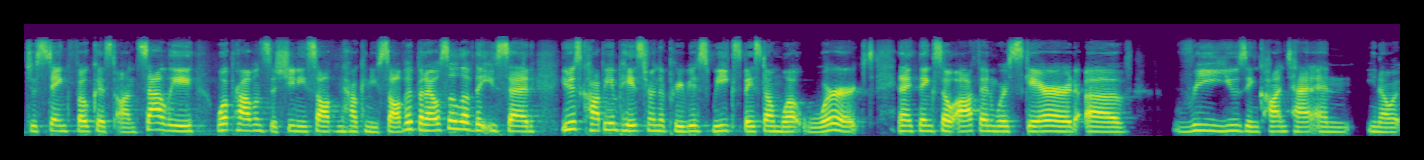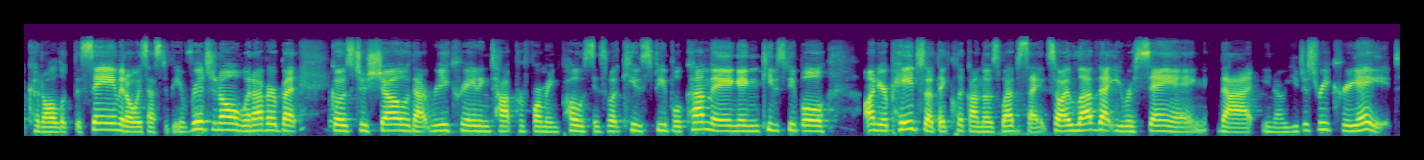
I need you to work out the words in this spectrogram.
just staying focused on Sally, what problems does she need solved and how can you solve it? But I also love that you said you just copy and paste from the previous weeks based on what worked. And I think so often we're scared of reusing content and you know it could all look the same it always has to be original whatever but goes to show that recreating top performing posts is what keeps people coming and keeps people on your page so that they click on those websites. So I love that you were saying that, you know, you just recreate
